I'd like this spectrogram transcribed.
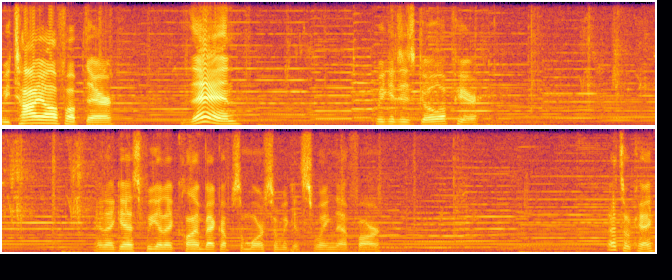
We tie off up there. Then, we can just go up here. And I guess we gotta climb back up some more so we can swing that far. That's okay.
